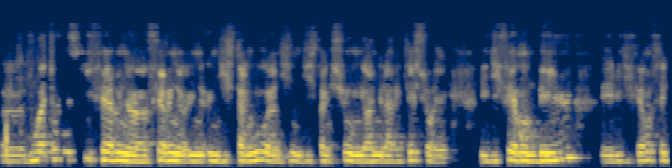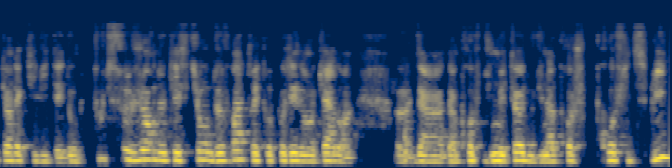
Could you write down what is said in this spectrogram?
Doit-on aussi faire une, faire une, une, une, une distinction, une granularité sur les, les différentes BU et les différents secteurs d'activité? Donc, tout ce genre de questions devra être posé dans le cadre euh, d'un d'une méthode ou d'une approche profit split,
